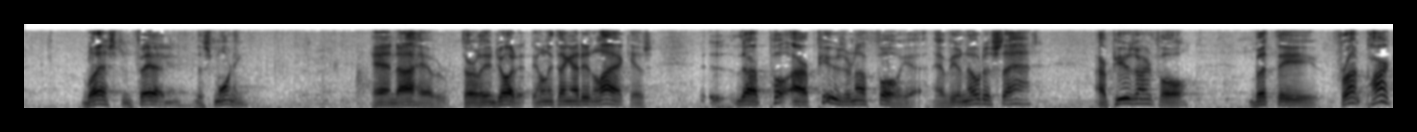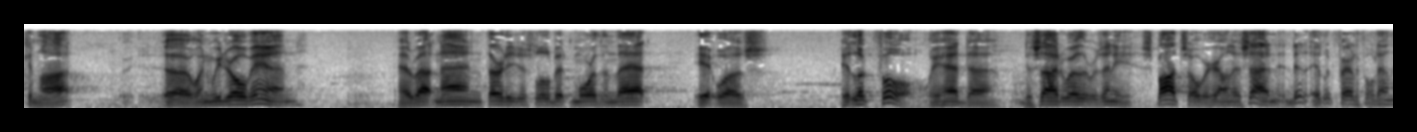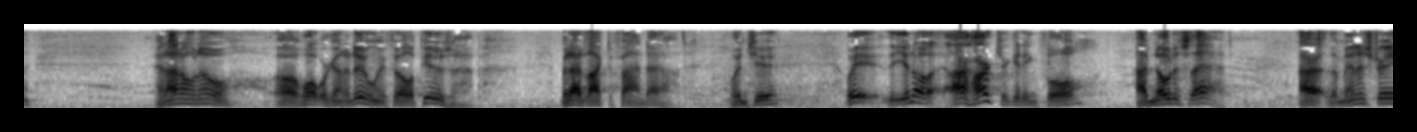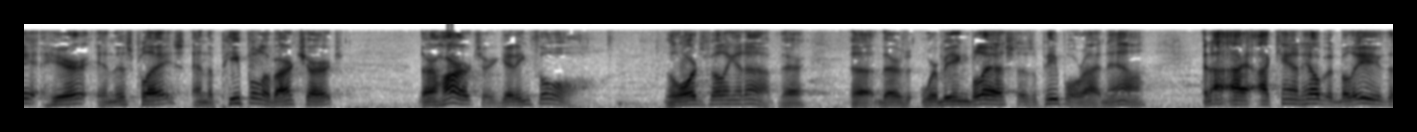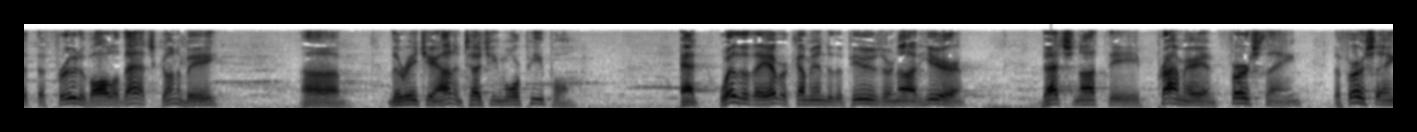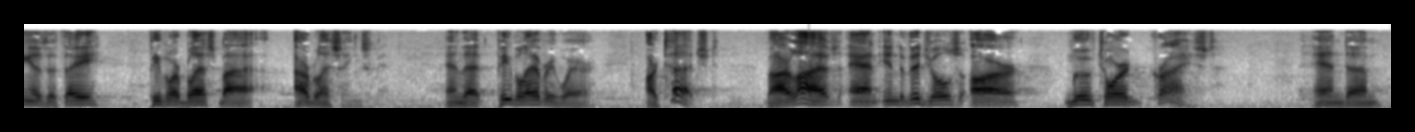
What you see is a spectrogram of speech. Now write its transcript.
blessed and fed this morning. And I have thoroughly enjoyed it. The only thing I didn't like is uh, our, our pews are not full yet. Have you noticed that? Our pews aren't full, but the front parking lot, uh, when we drove in, at about 9.30, just a little bit more than that, it was, it looked full. We had to decide whether there was any spots over here on this side, and it, did, it looked fairly full down there. And I don't know uh, what we're going to do when we fill the pews up. But I'd like to find out, wouldn't you? We, you know, our hearts are getting full. I've noticed that. Our, the ministry here in this place and the people of our church, their hearts are getting full. The Lord's filling it up. They're, uh, there's, we're being blessed as a people right now. And I, I, I, can't help but believe that the fruit of all of that's going to be uh, the reaching out and touching more people. And whether they ever come into the pews or not here, that's not the primary and first thing. The first thing is that they, people are blessed by our blessings. And that people everywhere are touched by our lives and individuals are moved toward Christ. And um,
